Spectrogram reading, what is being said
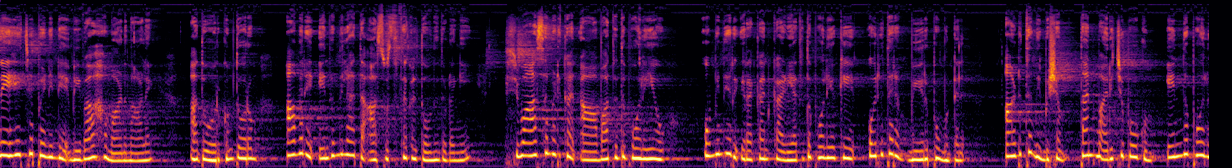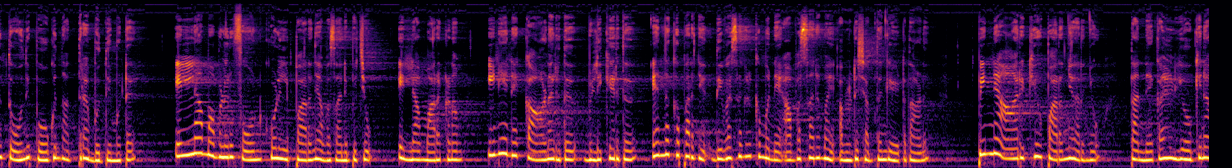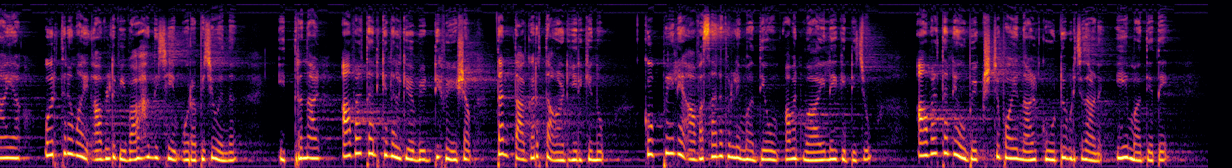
സ്നേഹിച്ച പെണ്ണിന്റെ വിവാഹമാണ് നാളെ. അത് ഓർക്കും തോറും അവന് എന്തെന്നില്ലാത്ത അസ്വസ്ഥതകൾ തോന്നി തുടങ്ങി. ശ്വാസമെടുക്കാൻ ആവാത്തതുപോലെയോ ഉമിനീർ ഇറക്കാൻ കഴിയാത്തതുപോലെയൊക്കെ ഒരുതരം വീർപ്പുമുട്ടൽ അടുത്ത നിമിഷം താൻ മരിച്ചു പോകും എന്ന് പോലും തോന്നിപ്പോകുന്ന അത്ര ബുദ്ധിമുട്ട്. എല്ലാം അവളൊരു ഫോൺ കോളിൽ പറഞ്ഞ് അവസാനിപ്പിച്ചു. എല്ലാം മറക്കണം. ഇനി എന്നെ കാണരുത് വിളിക്കരുത് എന്നൊക്കെ പറഞ്ഞ് ദിവസങ്ങൾക്ക് മുന്നേ അവസാനമായി അവളുടെ ശബ്ദം കേട്ടതാണ്. പിന്നെ ആരൊക്കെയോ പറഞ്ഞറിഞ്ഞു. തന്നേക്കാൾ യോഗ്യനായ ഒരുത്തനുമായി അവളുടെ വിവാഹ നിശ്ചയം ഉറപ്പിച്ചുവെന്ന് ഇത്രനാൾ അവൾ തനിക്ക് നൽകിയ വെഡ്ഡിവേഷം താൻ തകർത്താടിയിരിക്കുന്നു. കുപ്പിയിലെ അവസാന തുള്ളി മദ്യവും അവൻ വായിലേക്ക് ഇറ്റിച്ചു അവൾ തന്നെ ഉപേക്ഷിച്ചു പോയ നാൾ കൂട്ടുപിടിച്ചതാണ് ഈ മദ്യത്തെ.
